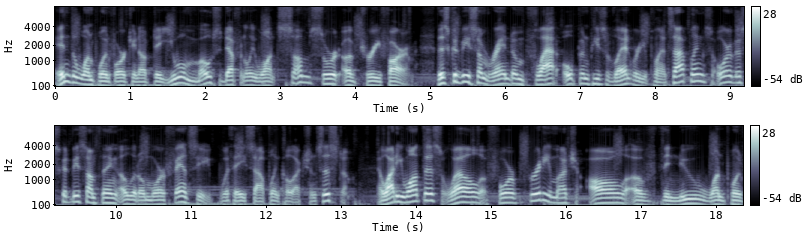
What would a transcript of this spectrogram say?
In the 1.14 update, you will most definitely want some sort of tree farm. This could be some random flat open piece of land where you plant saplings, or this could be something a little more fancy with a sapling collection system. And why do you want this? Well, for pretty much all of the new 1.14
